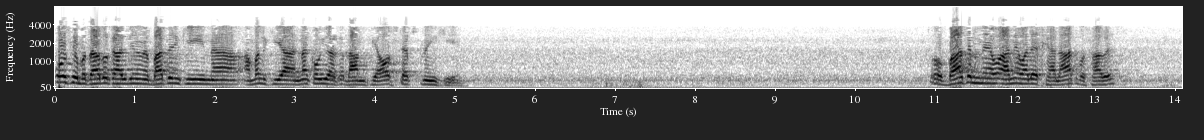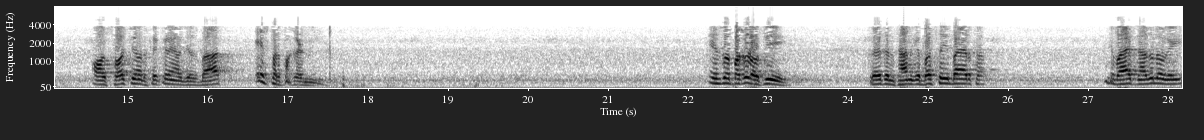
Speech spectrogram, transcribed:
اس کے مطابق آدمی نے باتیں کی، نہ عمل کیا، نہ کوئی اقدام کیا اور سٹیپس نہیں کیے۔ تو باطن میں آنے والے خیالات و اور سوچیں اور فکریں اور جذبات اس پر پکڑنی ہے اس پر پکڑ ہوتی تو ایک انسان کے بس سے ہی باہر تھا۔ جب آیت نازل ہو گئی،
